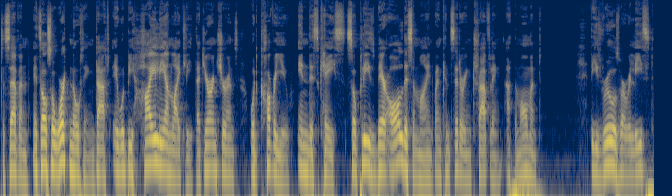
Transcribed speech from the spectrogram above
to 7. It's also worth noting that it would be highly unlikely that your insurance would cover you in this case, so please bear all this in mind when considering travelling at the moment. These rules were released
